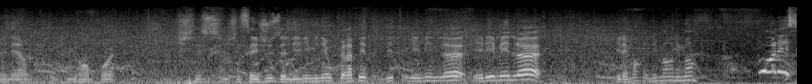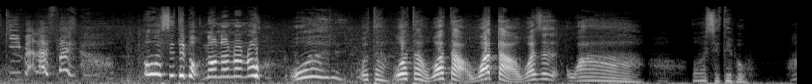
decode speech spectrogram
m'énervent au plus grand point. J'essa- J'essaie juste de l'éliminer au plus rapide. Vite, élimine-le, élimine-le. Il est mort, il est mort, il est mort. Oh, l'esquive à la fin. Oh, c'était bon. Non, non, non, non. Oh, wata, wata, wata, wata, wata. Waouh. Oh, c'était beau.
